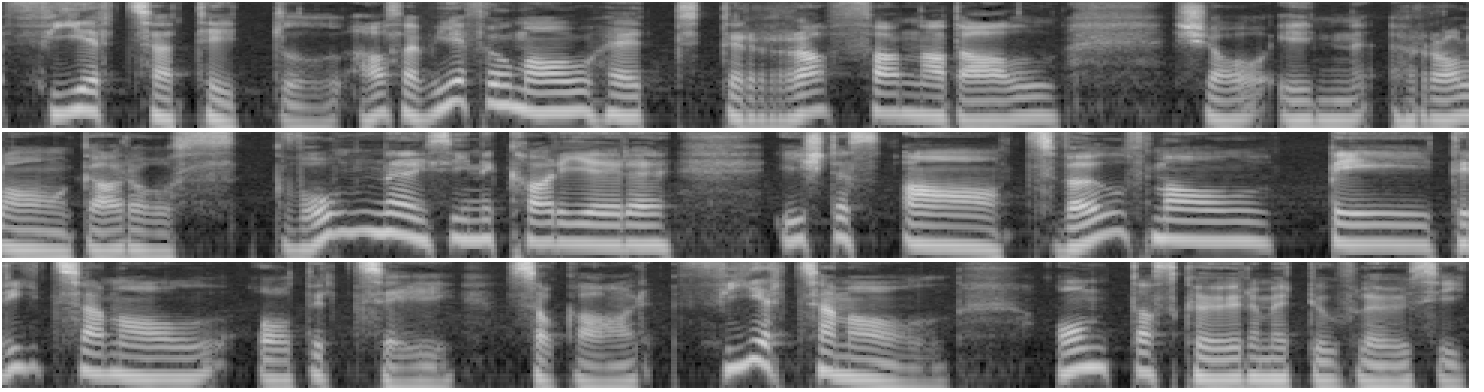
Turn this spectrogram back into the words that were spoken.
14 Titel. Also wie viel Mal hat der Rafa Nadal schon in Roland Garros gewonnen in seiner Karriere? Ist das A 12 Mal, B 13 Mal oder C sogar 14 Mal? Und das hören wir die Auflösung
